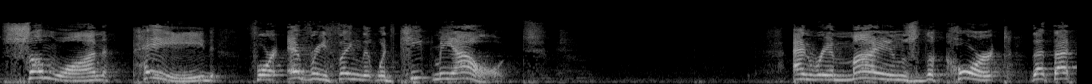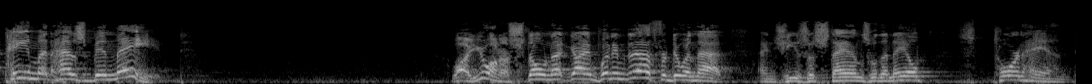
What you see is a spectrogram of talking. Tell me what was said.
someone paid for everything that would keep me out and reminds the court that that payment has been made. Well, you want to stone that guy and put him to death for doing that. And Jesus stands with a nail torn hand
